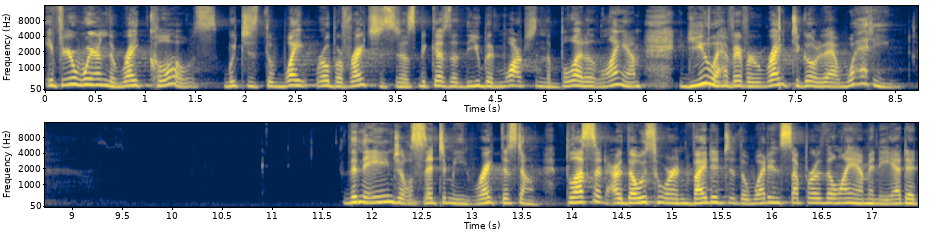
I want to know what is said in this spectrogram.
if you're wearing the right clothes, which is the white robe of righteousness because of you've been washed in the blood of the Lamb, you have every right to go to that wedding. Then the angel said to me, Write this down. Blessed are those who are invited to the wedding supper of the Lamb. And he added,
